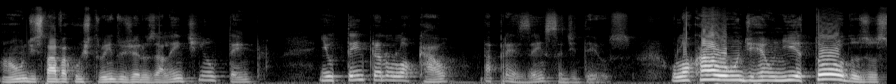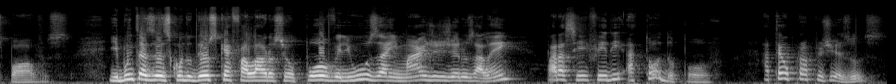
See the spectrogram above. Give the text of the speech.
onde estava construindo Jerusalém, tinha o templo. E o templo era o local da presença de Deus. O local onde reunia todos os povos. E muitas vezes, quando Deus quer falar ao seu povo, ele usa a imagem de Jerusalém para se referir a todo o povo, até o próprio Jesus.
